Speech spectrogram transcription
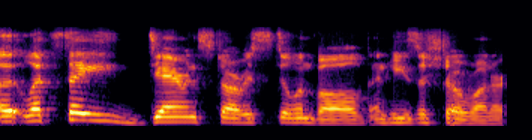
uh, let's say Darren Star is still involved and he's a showrunner.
